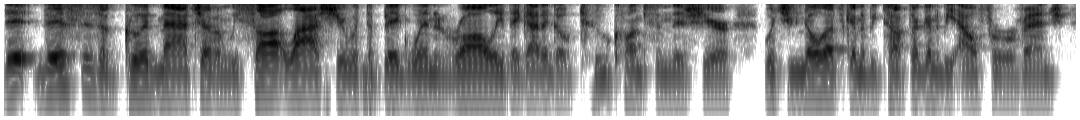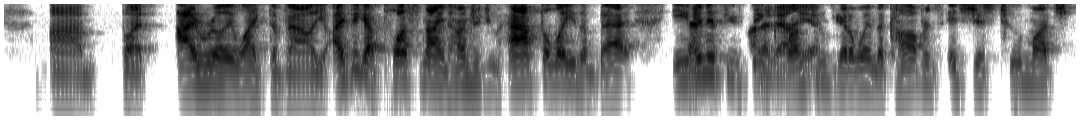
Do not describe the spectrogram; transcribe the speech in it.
th- this is a good matchup. And we saw it last year with the big win in Raleigh. They got to go to Clemson this year, which you know that's going to be tough. They're going to be out for revenge. Um, but I really like the value. I think at plus 900, you have to lay the bet. Even That's if you think Clemson's going to win the conference, it's just too much.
